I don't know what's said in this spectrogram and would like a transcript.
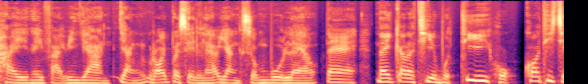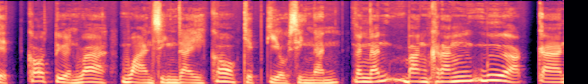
ภัยในฝ่ายวิญญาณอย่างร้อยเปอร์เซ็นต์แล้วอย่างสมบูรณ์แล้ว แต่ในกาลาเทียบทที่ 6 ข้อที่ 7ก็เตือนว่าหวานสิ่งใดก็เก็บเกี่ยวสิ่งนั้น ดังนั้นบางครั้งเมื่อการ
